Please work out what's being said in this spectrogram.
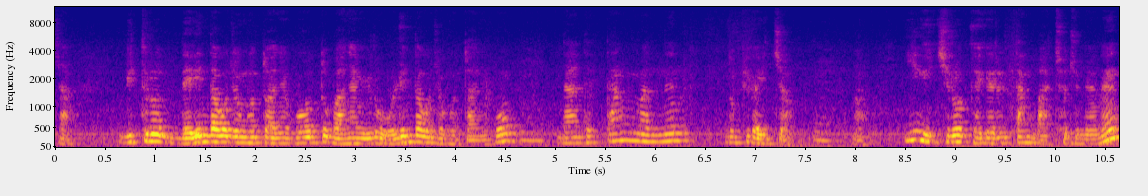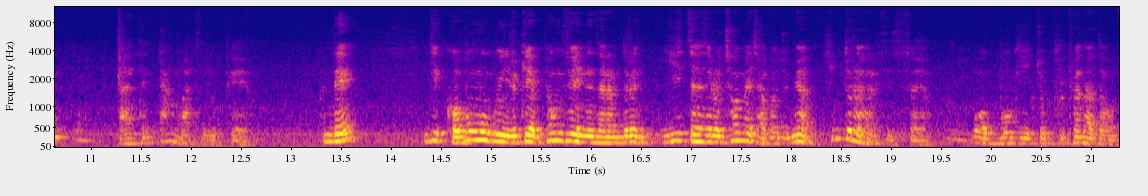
자, 밑으로 내린다고 좋은 것도 아니고 또 마냥 위로 올린다고 좋은 것도 아니고 네. 나한테 딱 맞는 높이가 있죠. 네. 어, 이 위치로 베개를 딱 맞춰주면은 네. 나한테 딱 맞는 높이에요. 근데 이게 거북목이 이렇게 평소에 있는 사람들은 이 자세로 처음에 잡아주면 힘들어 할 수 있어요. 네. 뭐 목이 좀 불편하다고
